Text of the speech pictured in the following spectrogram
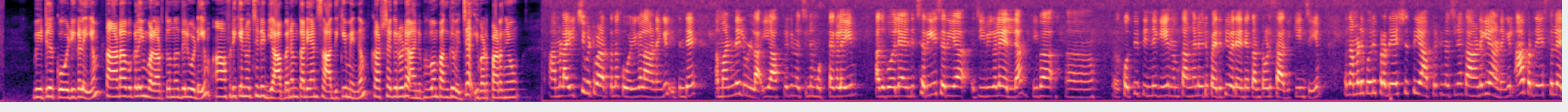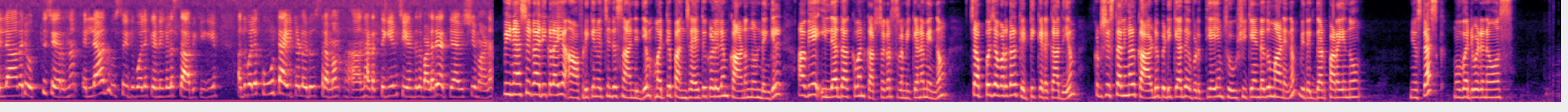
വീട്ടിൽ കോഴികളെയും താടാവുകളെയും വളർത്തുന്നതിലൂടെയും ആഫ്രിക്കൻ ഒച്ചിന്റെ വ്യാപനം തടയാൻ സാധിക്കുമെന്നും കർഷകരുടെ അനുഭവം പങ്കുവെച്ച് ഇവർ പറഞ്ഞു. നമ്മൾ അഴിച്ചു വിട്ട് വളർത്തുന്ന കോഴികളാണെങ്കിൽ ഇതിന്റെ മണ്ണിലുള്ള ഈ ആഫ്രിക്കൻ ഒച്ചിന്റെ മുട്ടകളെയും അതുപോലെ അതിന്റെ ചെറിയ ചെറിയ ജീവികളെയെല്ലാം ഇവ കൊത്തി തിന്നുകയും നമുക്ക് അങ്ങനെ ഒരു പരിധി വരെ അതിന്റെ കൺട്രോൾ സാധിക്കുകയും ചെയ്യും. നമ്മളിപ്പോൾ ഒരു പ്രദേശത്ത് ആഫ്രിക്കൻ ഒച്ചിനെ കാണുകയാണെങ്കിൽ ആ പ്രദേശത്തുള്ള എല്ലാവരും ഒത്തുചേർന്ന് എല്ലാ ദിവസവും ഇതുപോലെ കെണികൾ സ്ഥാപിക്കുകയും അതുപോലെ കൂട്ടായിട്ടുള്ള ഒരു ശ്രമം നടത്തുകയും ചെയ്യേണ്ടത് വളരെ അത്യാവശ്യമാണ്. വിനാശകാരികളായ ആഫ്രിക്കൻ ഒച്ചിന്റെ സാന്നിധ്യം മറ്റ് പഞ്ചായത്തുകളിലും കാണുന്നുണ്ടെങ്കിൽ അവയെ ഇല്ലാതാക്കുവാൻ കർഷകർ ശ്രമിക്കണമെന്നും ചപ്പുചവറുകൾ കെട്ടിക്കിടക്കാതെയും കൃഷിസ്ഥലങ്ങൾ കാട് പിടിക്കാതെ വൃത്തിയായും സൂക്ഷിക്കേണ്ടതുമാണെന്നും വിദഗ്ധർ പറയുന്നു. ന്യൂസ് ഡെസ്ക് മൂവരുവിട ന്യൂസ്.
